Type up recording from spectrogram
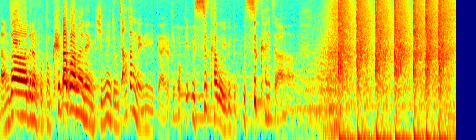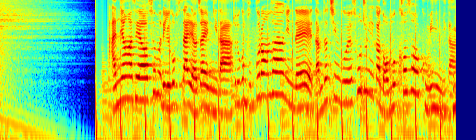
남자들은 보통 크다고 하면은 기분이 좀 짱짱 내리니까 이렇게 어깨 으쓱하고 이것도 으쓱하니까 안녕하세요. 27살 여자입니다. 조금 부끄러운 사연인데 남자친구의 소중이가 너무 커서 고민입니다.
